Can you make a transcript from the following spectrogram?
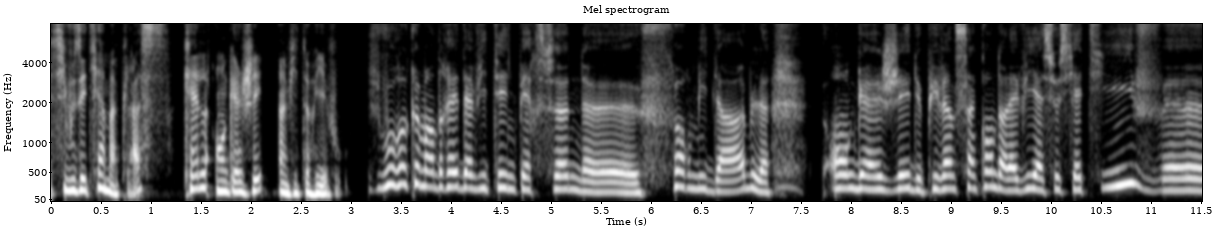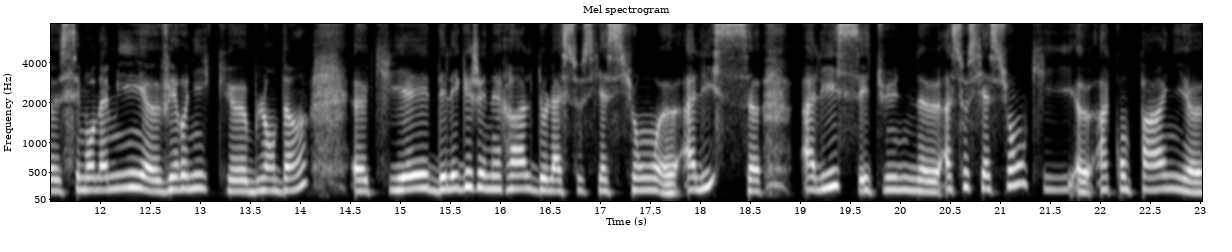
Si vous étiez à ma place, quel engagé inviteriez-vous? Je vous recommanderais d'inviter une personne euh, formidable, engagée depuis 25 ans dans la vie associative. Euh, C'est mon amie euh, Véronique euh, Blandin, qui est déléguée générale de l'association Alice. Alice est une association qui accompagne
